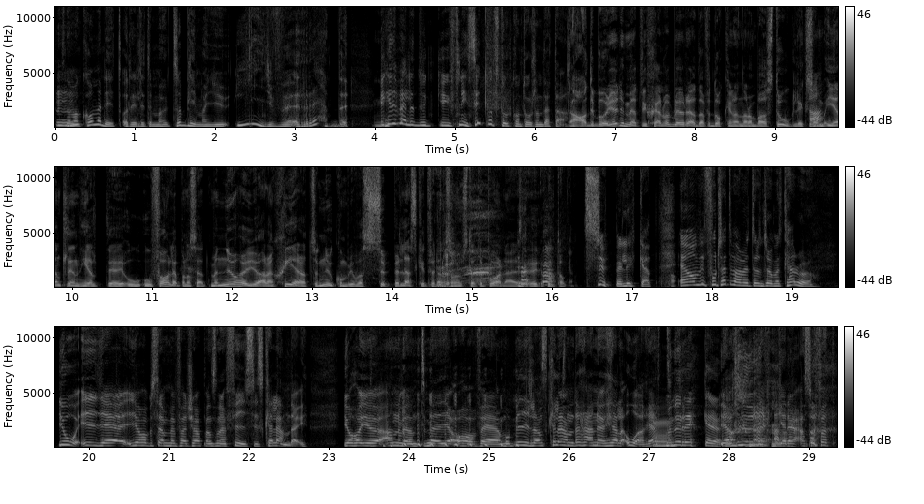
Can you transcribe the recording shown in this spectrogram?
Så när man kommer dit och det är lite mörkt så blir man ju livrädd. Vilket är väldigt fnissigt på ett stort kontor som detta. Ja, det började med att vi själva blev rädda för dockorna när de bara stod. Liksom. Ja. Egentligen helt eh, ofarliga på något sätt. Men nu har jag ju arrangerat så nu kommer det vara superläskigt för den som stöter på den här skyltdockan. Superlyckat. Eh, Om vi fortsätter varvet runt rummet, Carro då? Jo, i, eh, jag har bestämt mig för att köpa en sån här fysisk kalender. Jag har ju använt mig av eh, mobilens kalender här nu hela året. Men nu räcker det. Ja, nu räcker det. Alltså för att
